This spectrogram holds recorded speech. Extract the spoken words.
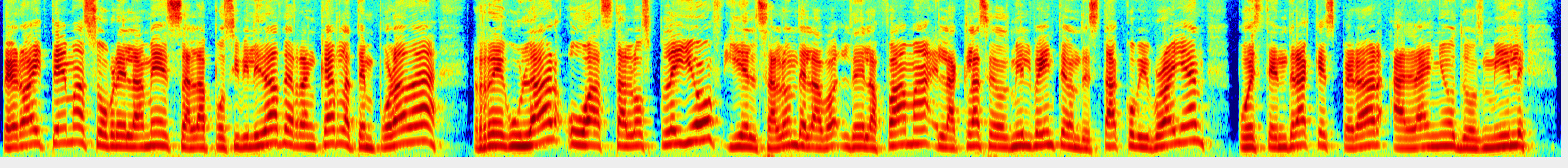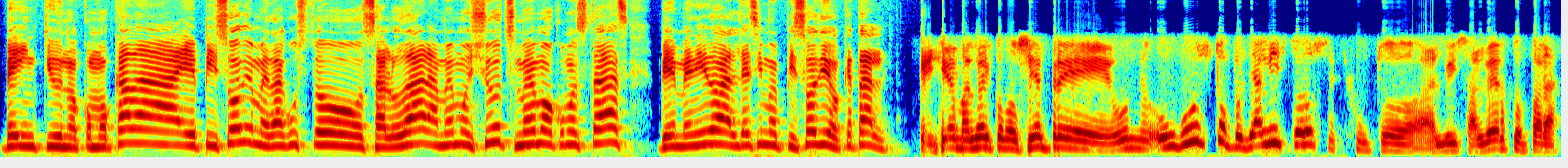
pero hay temas sobre la mesa. La posibilidad de arrancar la temporada regular o hasta los playoffs y el Salón de la, de la Fama la clase 2020 donde está Kobe Bryant, pues tendrá que esperar al año 2021. Como cada episodio, me da gusto saludar a Memo Schutz. Memo, ¿cómo estás? Bienvenido al décimo episodio. ¿Qué tal? Querido Manuel, como siempre, un, un gusto, pues ya listos junto a Luis Alberto para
